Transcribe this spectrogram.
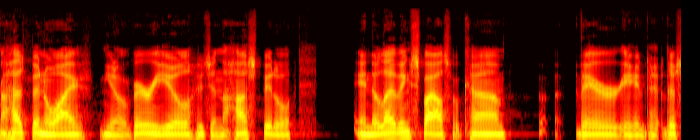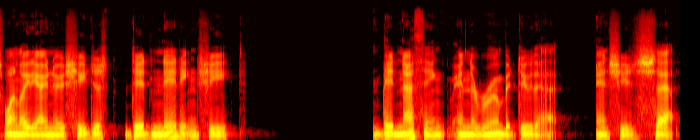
a husband and wife, you know, very ill, who's in the hospital, and the loving spouse will come there. And this one lady I knew, she just did knitting. She did nothing in the room but do that. And she sat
